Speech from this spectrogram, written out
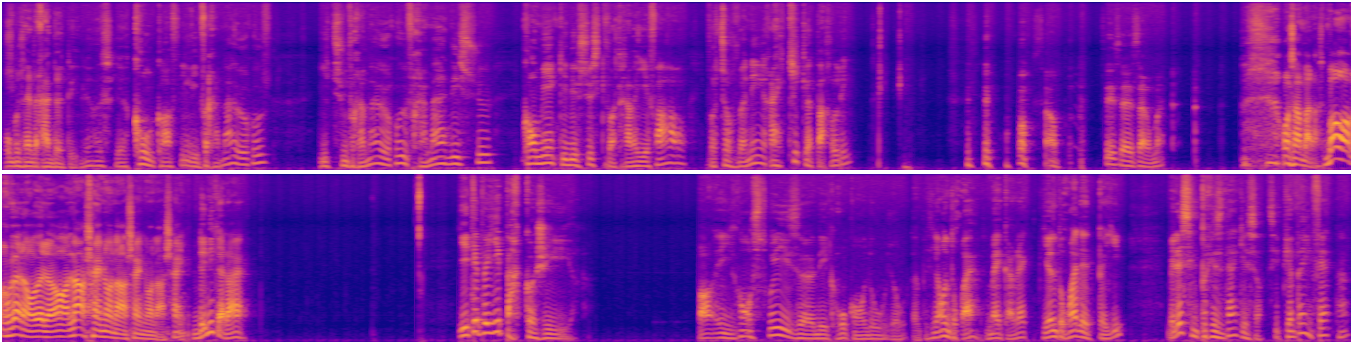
Pas besoin de radoter. Là, parce que Cole Caulfield, il est vraiment heureux. Il est-tu vraiment heureux, vraiment déçu? Combien qu'il est déçu? Est-ce qu'il va travailler fort? Il va-tu revenir? À qui qu'il a parlé? on s'en c'est sincèrement. On s'en balance. Bon, revenons, on enchaîne, on enchaîne, on enchaîne. Denis Coderre. Il était payé par Cogir. Ils construisent euh, des gros condos, aux autres. Ils ont le droit, c'est bien correct. Il a le droit d'être payé. Mais là, c'est le président qui est sorti. Puis il a bien fait, hein?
